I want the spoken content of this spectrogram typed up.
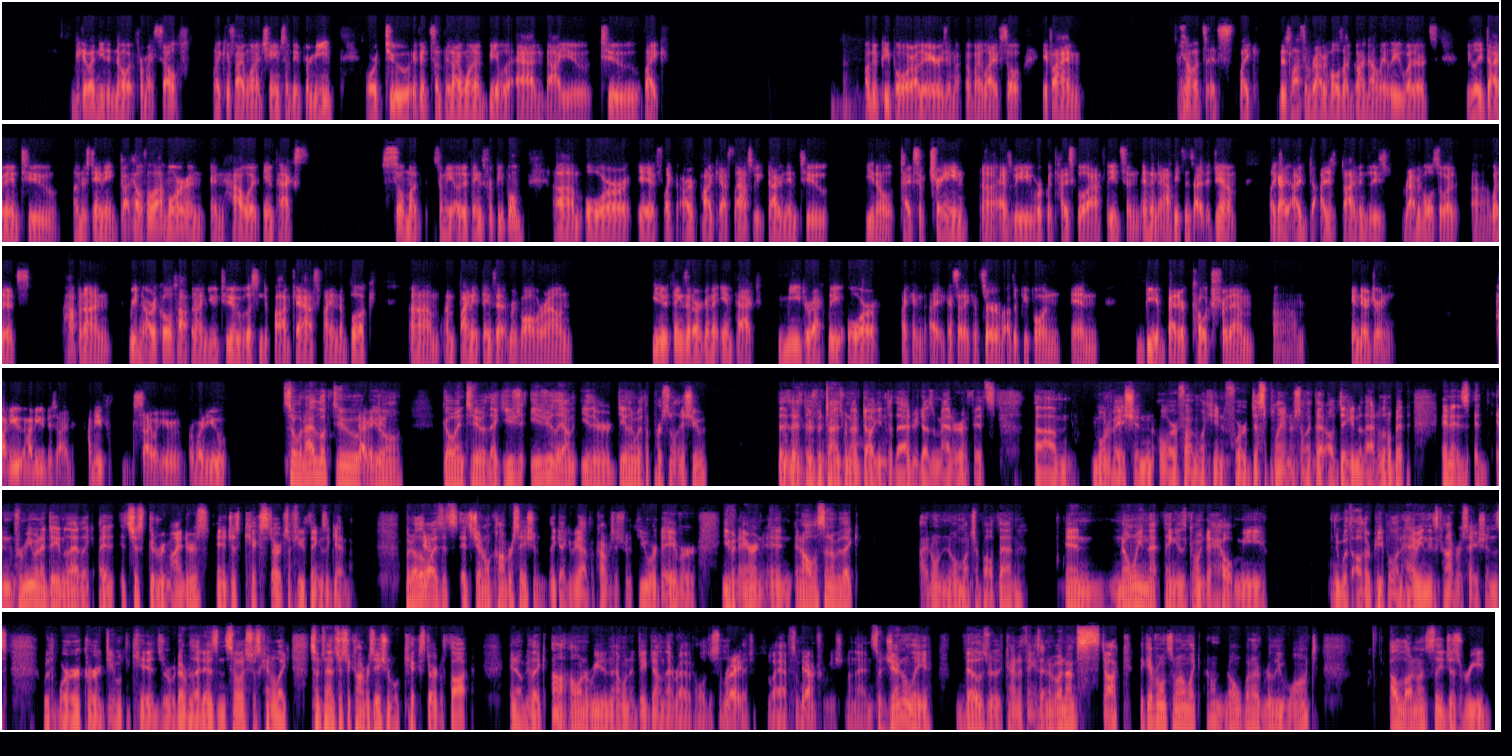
because I need to know it for myself like if sure. I want to change something for me, or two, if it's something I want to be able to add value to like other people or other areas of my, of my life. So if I'm, you know, it's it's like there's lots of rabbit holes I've gone down lately, whether it's really diving into understanding gut health a lot more and and how it impacts so much so many other things for people um, or if like our podcast last week diving into you know types of training uh, as we work with high school athletes and, and then athletes inside the gym like I, I, I just dive into these rabbit holes. So uh, whether it's hopping on reading articles hopping on youtube listening to podcasts finding a book um, i'm finding things that revolve around either things that are going to impact me directly or i can like i said i can serve other people and and be a better coach for them um, in their journey how do you how do you decide? How do you decide what you or what do you so when i look to you know go into like usually usually i'm either dealing with a personal issue. There's, mm-hmm. there's been times when i've dug into that. It doesn't matter mm-hmm. if it's um motivation or if i'm looking for discipline or something like that i'll dig into that a little bit. And it's it, and for me when i dig into that like I, it's just good reminders and it just kickstarts a few things again but otherwise, yeah. it's it's general conversation. Like I could be have a conversation with you or Dave or even Aaron, and and all of a sudden I'll be like, I don't know much about that, and knowing that thing is going to help me with other people and having these conversations with work or dealing with the kids or whatever that is. And so it's just kind of like sometimes just a conversation will kickstart a thought and I'll be like, oh, I want to read and I want to dig down that rabbit hole just a little right. bit. So I have some yeah. more information on that. And so generally, those are the kind of things. And when I'm stuck, like every once in a while, I'm like, I don't know what I really want. I'll honestly just read.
